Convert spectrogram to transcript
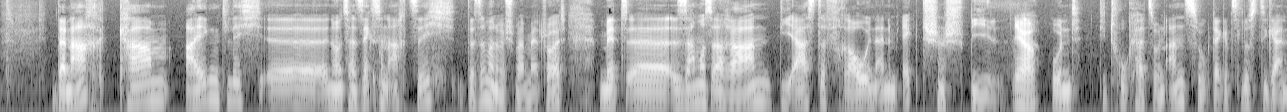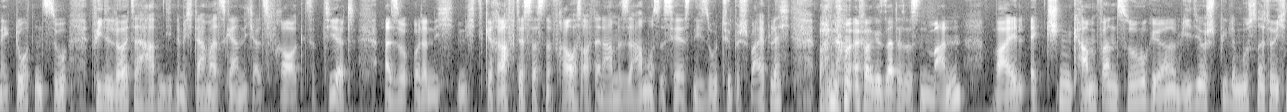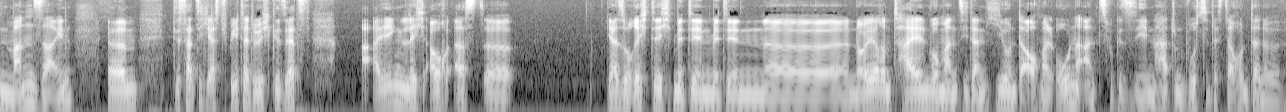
Danach kam eigentlich äh, 1986, da sind wir nämlich schon bei Metroid, mit äh, Samus Aran die erste Frau in einem Actionspiel. Ja. Und die trug halt so einen Anzug, da gibt es lustige Anekdoten zu. Viele Leute haben die nämlich damals gar nicht als Frau akzeptiert. Also, oder nicht, nicht gerafft, dass das eine Frau ist. Auch der Name Samus ist ja jetzt nicht so typisch weiblich. Und haben einfach gesagt, das ist ein Mann, weil Action, Kampfanzug, ja, Videospiele muss natürlich ein Mann sein. Ähm, das hat sich erst später durchgesetzt eigentlich auch erst äh, ja so richtig mit den, mit den äh, neueren Teilen, wo man sie dann hier und da auch mal ohne Anzug gesehen hat und wusste, dass darunter eine, eine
